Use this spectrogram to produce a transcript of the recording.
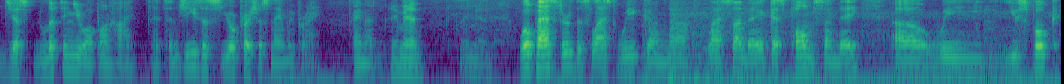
just lifting you up on high. It's in Jesus, your precious name, we pray. Amen. Amen. Amen. Well, Pastor, this last week on uh, last Sunday, I guess Palm Sunday, uh, we you spoke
